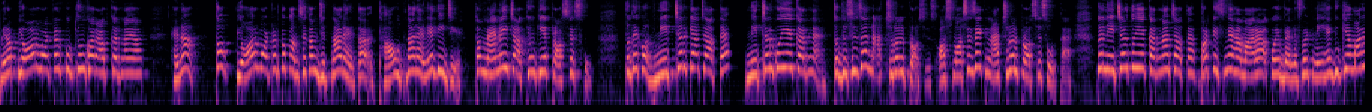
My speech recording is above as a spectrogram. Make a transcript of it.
मेरा प्योर वाटर को क्यों खराब करना यार? है ना? तो प्योर वाटर तो कम से कम जितना रहता था, उतना रहने दीजिए। तो मैं नहीं चाहती हूँ कि ये प्रोसेस हो। तो देखो नेचर क्या चाहता है? नेचर को ये करना है। तो this is a natural process osmosis एक नेचुरल प्रोसेस होता है। तो नेचर तो ये करना चाहता है बट इसमें हमारा कोई बेनिफिट नहीं है, क्योंकि हमारे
